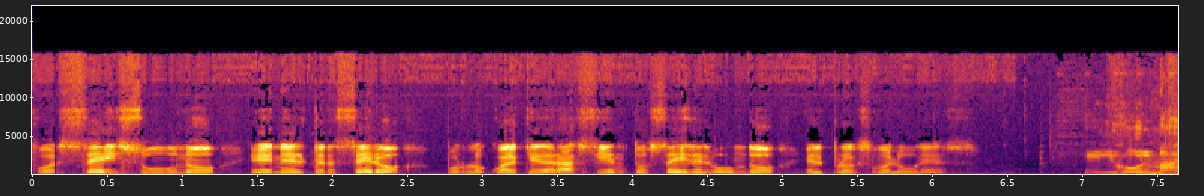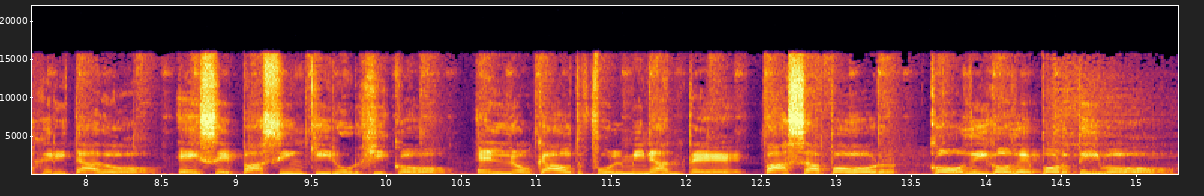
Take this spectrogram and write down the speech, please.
fue 6-1 en el tercero, por lo cual quedará 106 del mundo el próximo lunes. El gol más gritado, ese passing quirúrgico, el knockout fulminante, pasa por Código Deportivo.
